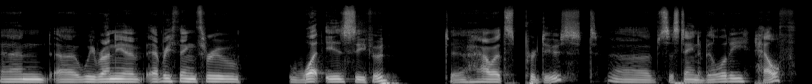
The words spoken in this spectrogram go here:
and uh, we run you everything through what is seafood to how it's produced, uh, sustainability, health.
